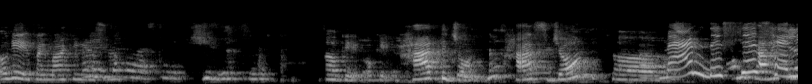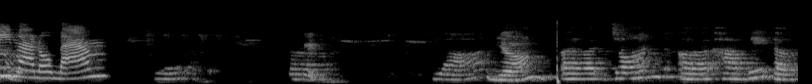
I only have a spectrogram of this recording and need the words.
okay. okay, if I'm marking I as, was asking if he's the okay, okay, had John, no? has John, uh, Ma'am, this is have it Helena, no, ma'am. Okay. Uh, yeah. yeah, Uh, John uh, habe, uh,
